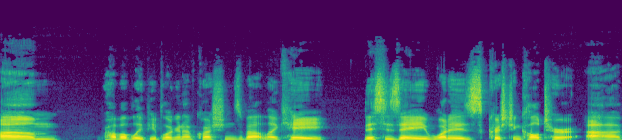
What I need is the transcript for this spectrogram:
um, probably people are gonna have questions about like, hey, this is a what is Christian culture uh,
